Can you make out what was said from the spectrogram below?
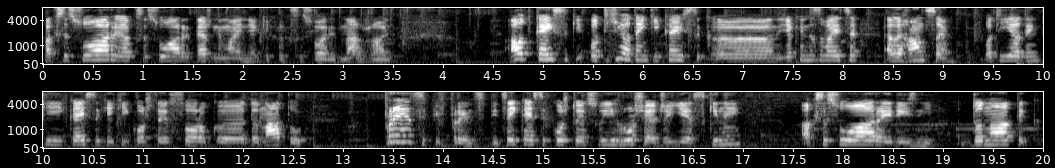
Аксесуари, аксесуари, теж немає ніяких аксесуарів, на жаль. А от кейсики, от є оденький кейсик, е, як він називається? Елегансе. От є оденький кейсик, який коштує 40 е, донату. В принципі, в принципі, цей кейсик коштує свої гроші, адже є скіни, аксесуари різні, донатик,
